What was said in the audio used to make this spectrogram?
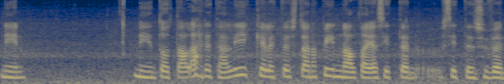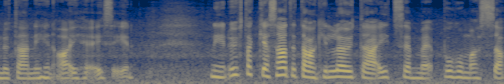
niin, niin tota, lähdetään liikkeelle tietysti aina pinnalta ja sitten, sitten syvennytään niihin aiheisiin. Niin yhtäkkiä saatetaankin löytää itsemme puhumassa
